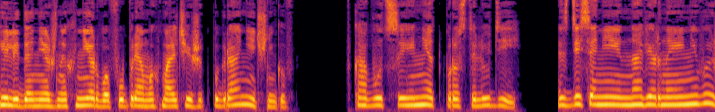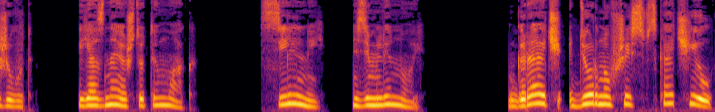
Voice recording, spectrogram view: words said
или до нежных нервов упрямых мальчишек-пограничников. В Кабуции нет просто людей. Здесь они, наверное, не выживут. Я знаю, что ты маг. Сильный, земляной. Грач, дернувшись, вскочил.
